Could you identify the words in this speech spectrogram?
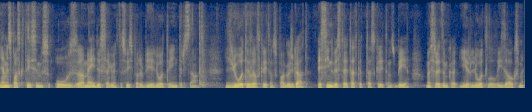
Ja mēs paskatīsimies uz mēdīju segmentu, tas vispār bija ļoti interesants. Uh, ļoti liels kritums pagājušajā gadā. Es investēju tad, kad tas kritums bija. Mēs redzam, ka ir ļoti liela izaugsme,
